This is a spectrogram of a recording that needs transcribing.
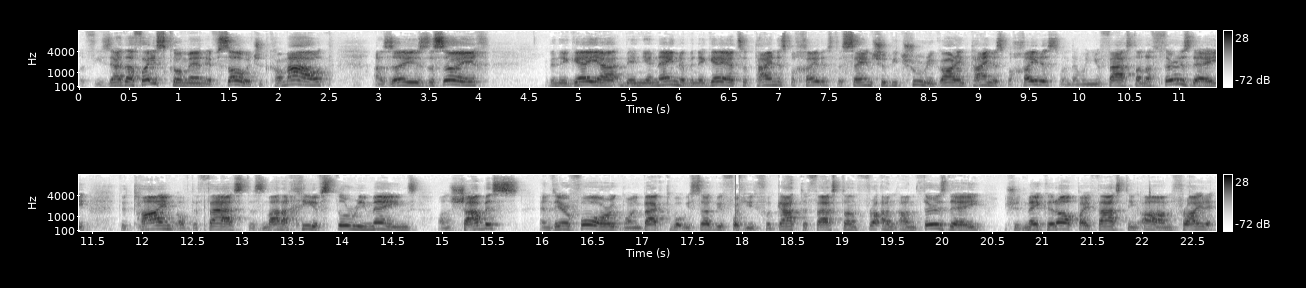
If so, it should come out, as is the Soich, the same should be true regarding Tainus B'chayris, when, when you fast on a Thursday, the time of the fast, the Zman Achiv, still remains on Shabbos, and therefore, going back to what we said before, if you forgot to fast on, on, on Thursday, you should make it up by fasting on Friday.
